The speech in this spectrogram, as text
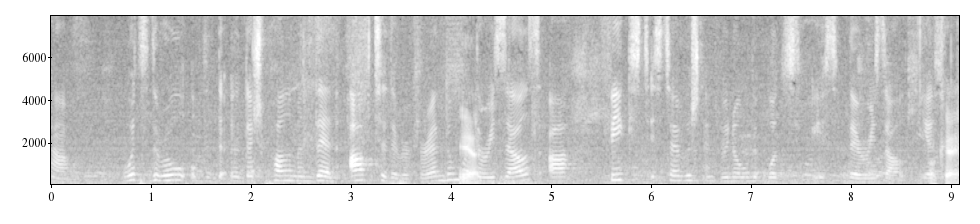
have? What's the role of the D uh, Dutch parliament then after the referendum, yeah. when the results are fixed, established, and we know what is the result? Yes okay.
